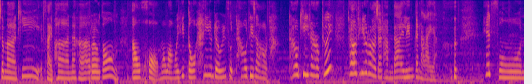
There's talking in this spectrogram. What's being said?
จะมาที่สายพานนะคะ เราต้องเอาของมาวางไว้ที่โต๊ะให้เร็วที่สุดเท่าที่จะเราเท่าที่เราทุยเท่าที่เราจะทำได้ลิ้นเป็นอะไรอะ headphone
